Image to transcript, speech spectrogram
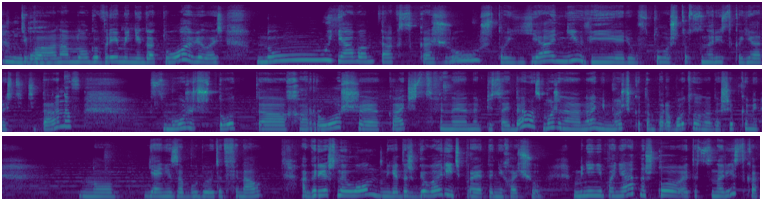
Ну Типа да. она много времени готовилась. Ну, я вам так скажу, что я не верю в то, что сценаристка Ярости Титанов сможет что-то хорошее, качественное написать. Да, возможно, она немножечко там поработала над ошибками, но я не забуду этот финал. А грешный Лондон, я даже говорить про это не хочу. Мне непонятно, что эта сценаристка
